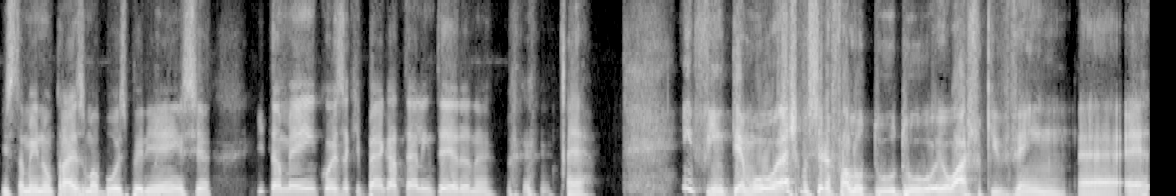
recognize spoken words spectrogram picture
Isso também não traz uma boa experiência. E também coisa que pega a tela inteira, né? É. Enfim, Temo, acho que você já falou tudo. Eu acho que vem. É, é,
